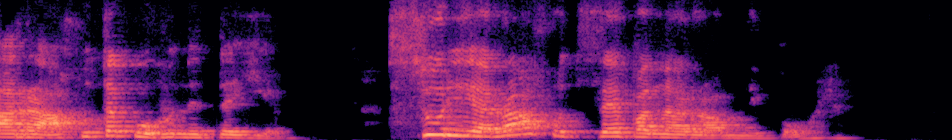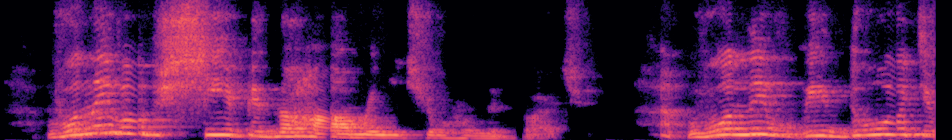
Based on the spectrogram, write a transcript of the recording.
А раху такого не дає. Сур'я раху це панорамний погляд. Вони взагалі під ногами нічого не бачать. Вони йдуть,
